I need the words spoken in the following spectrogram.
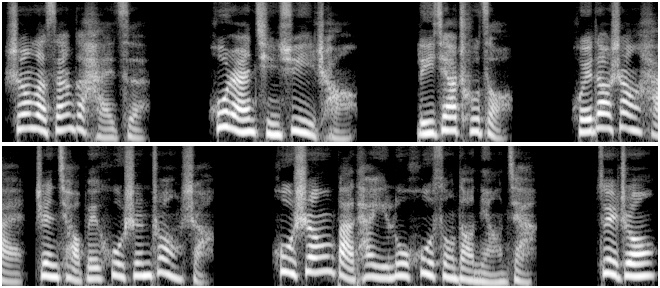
生了三个孩子。忽然情绪异常，离家出走，回到上海，正巧被沪生撞上。沪生把他一路护送到娘家，最终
